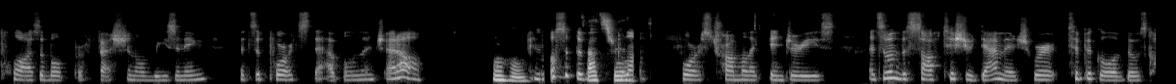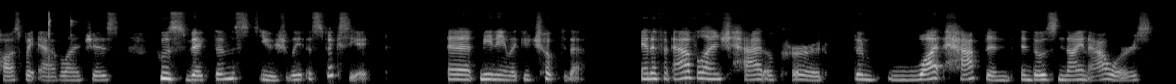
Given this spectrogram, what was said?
plausible professional reasoning that supports the avalanche at all hmm and most of the That's true. blunt force trauma like injuries and some of the soft tissue damage were typical of those caused by avalanches whose victims usually asphyxiate and meaning like you choke to death. And if an avalanche had occurred, then what happened in those nine hours,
